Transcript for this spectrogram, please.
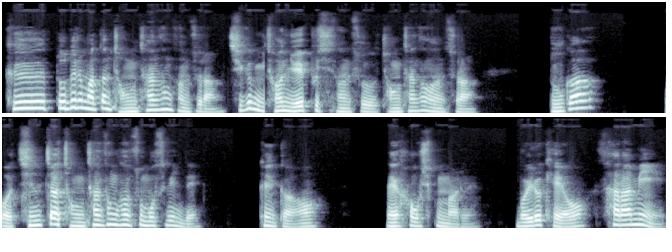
그 두드려 맞던 정찬성 선수랑 지금 전 UFC 선수 정찬성 선수랑 누가 뭐 진짜 정찬성 선수 모습인데 그러니까 어, 내가 하고 싶은 말은 뭐 이렇게 요 사람이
